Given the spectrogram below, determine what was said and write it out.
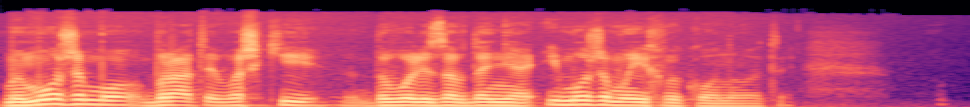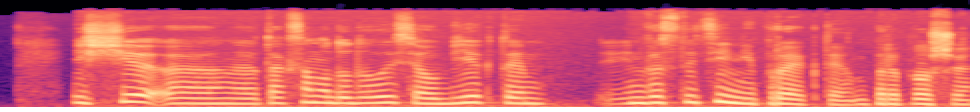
ми можемо брати важкі доволі завдання і можемо їх виконувати. І ще е, так само додалися об'єкти, інвестиційні проекти, перепрошую,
